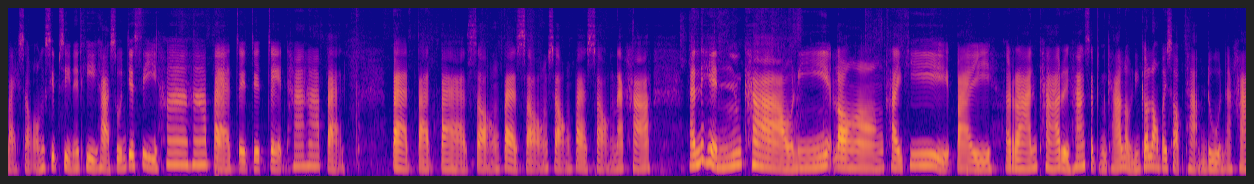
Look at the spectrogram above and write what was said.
บ่าย2 14 นาทีค่ะ 0 7 4 5 888 2 8 2 2 8 2 นะคะนั้นเห็นข่าวนี้ลองใครที่ไปร้านค้าหรือห้างสรรพสินค้าเหล่านี้ก็ลองไปสอบถามดูนะคะ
